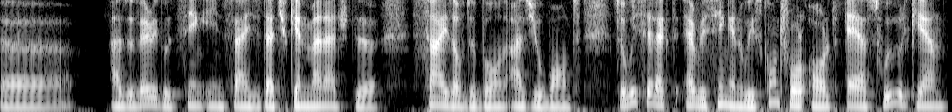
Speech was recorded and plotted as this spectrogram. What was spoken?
uh, has a very good thing inside is that you can manage the size of the bone as you want. So we select everything and with Control Alt S we will can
